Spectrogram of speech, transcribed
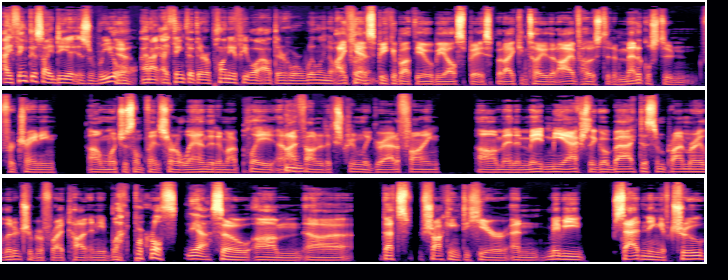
I think this idea is real, Yeah. and I, I think that there are plenty of people out there who are willing to. I can't it. speak about the OBL space, but I can tell you that I've hosted a medical student for training, um, which was something that sort of landed in my plate, and I Mhm. found it extremely gratifying. Um, and it made me actually go back to some primary literature before I taught any black pearls. Yeah, So um, uh, that's shocking to hear, and maybe saddening if true.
